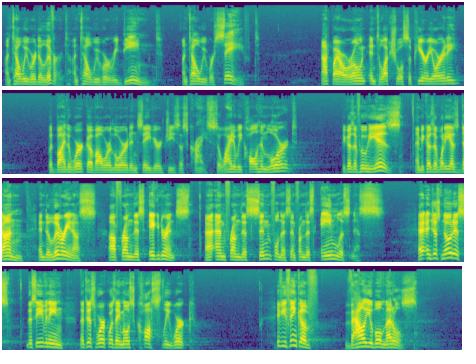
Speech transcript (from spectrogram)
until we were delivered, until we were redeemed, until we were saved. Not by our own intellectual superiority, but by the work of our Lord and Savior Jesus Christ. So, why do we call him Lord? Because of who he is and because of what he has done in delivering us uh, from this ignorance uh, and from this sinfulness and from this aimlessness. And, and just notice this evening that this work was a most costly work. If you think of valuable metals,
